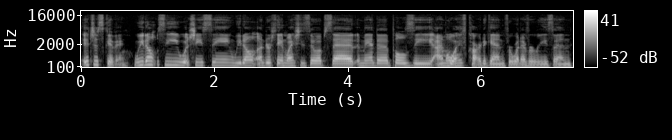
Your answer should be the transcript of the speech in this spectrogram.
it's just giving. We don't see what she's seeing. We don't understand why she's so upset. Amanda pulls the I'm a wife card again for whatever reason.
